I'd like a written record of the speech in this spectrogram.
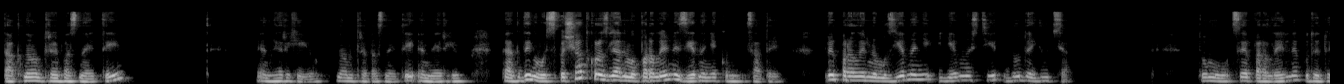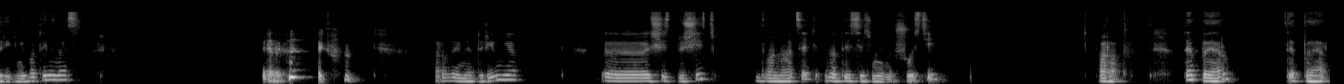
Так, нам треба знайти енергію. Нам треба знайти енергію. Так, дивимось. Спочатку розглянемо паралельне з'єднання конденсаторів. При паралельному з'єднанні ємності додаються. Тому це паралельне буде дорівнювати у нас. Паралельне дорівнює е, 6 плюс 6 – 12 на 10 мінус 6 фарад. Тепер, тепер,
